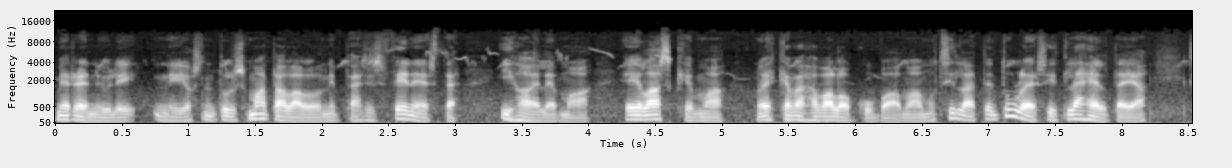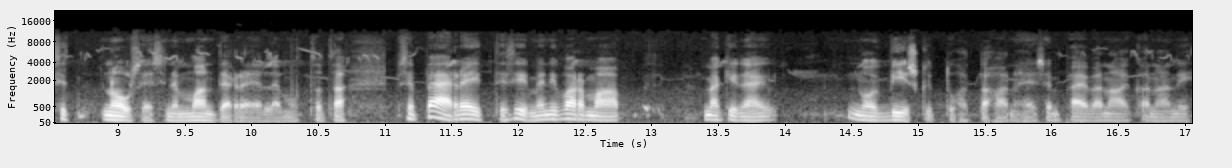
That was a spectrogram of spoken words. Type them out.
meren yli, niin jos ne tulisi matalalla, niin pääsisi veneestä ihailemaan, ei laskemaan, no ehkä vähän valokuvaamaan, mutta sillä että ne tulee siitä läheltä ja sitten nousee sinne mantereelle. Mutta tota, se pääreitti, siinä meni varmaan, mäkin näin noin 50 000 hanheisen päivän aikana, niin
